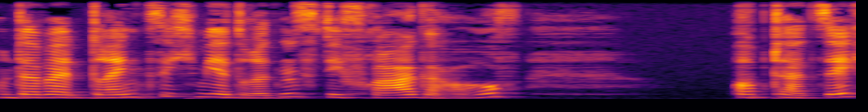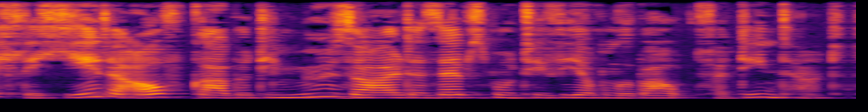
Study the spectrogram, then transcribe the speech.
Und dabei drängt sich mir drittens die Frage auf, ob tatsächlich jede Aufgabe die Mühsal der Selbstmotivierung überhaupt verdient hat.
